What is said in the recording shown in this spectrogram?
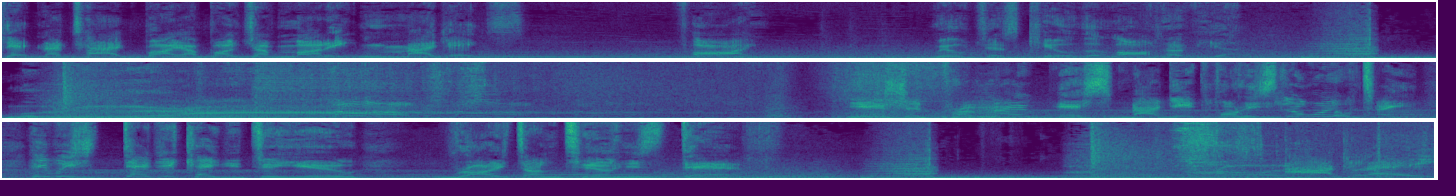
Getting attacked by a bunch of mud-eating maggots. Fine. We'll just kill the lot of you. Move. You should promote this maggot for his loyalty. He was dedicated to you right until his death. Ugly!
